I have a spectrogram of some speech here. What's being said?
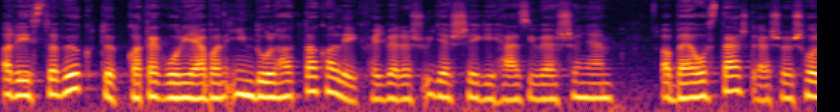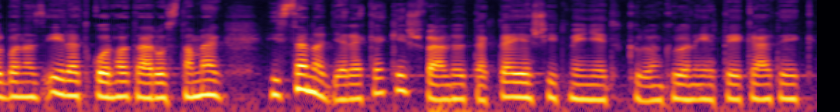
A résztvevők több kategóriában indulhattak a légfegyveres ügyességi házi versenyen. A beosztást elsősorban az életkor határozta meg, hiszen a gyerekek és felnőttek teljesítményét külön-külön értékelték.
